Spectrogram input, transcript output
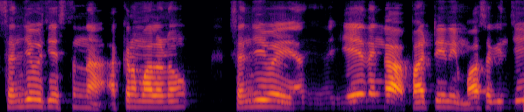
సంజీవ్ చేస్తున్న అక్రమాలను సంజీవ్ ఏ విధంగా పార్టీని మోసగించి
